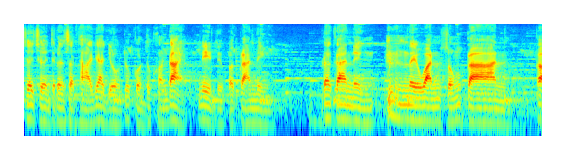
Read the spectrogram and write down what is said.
เชิญเชิญเจริญศรัทธาญาติโยมทุกคนทุกคนได้ นี่หนึ่งประการหนึ่ง ประการหนึ่งในวันสงกรานต์ก็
